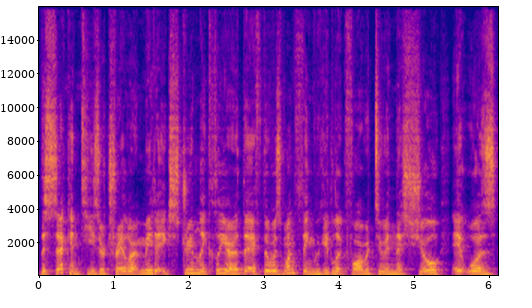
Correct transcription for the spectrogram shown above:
The second teaser trailer made it extremely clear that if there was one thing we could look forward to in this show, it was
